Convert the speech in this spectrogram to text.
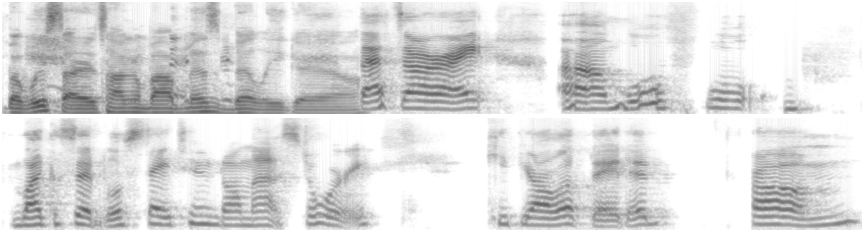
but we started talking about Miss Billie, girl. That's all right. Um, we'll we'll like I said, we'll stay tuned on that story. Keep y'all updated. Um,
